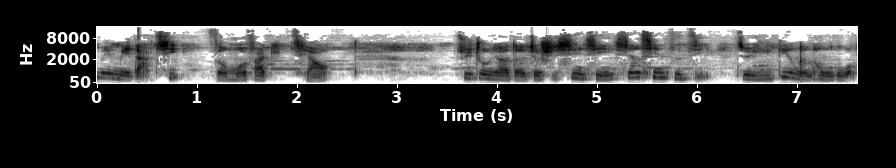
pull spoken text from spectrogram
妹妹打气：“走魔法桥。”最重要的就是信心，相信自己就一定能通过。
